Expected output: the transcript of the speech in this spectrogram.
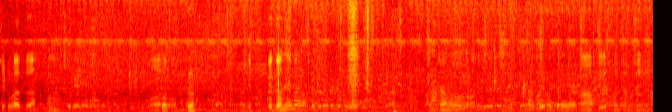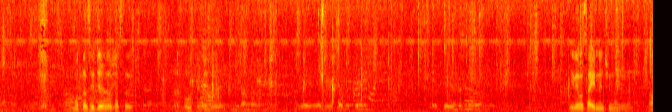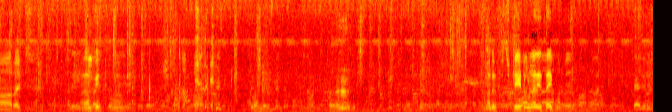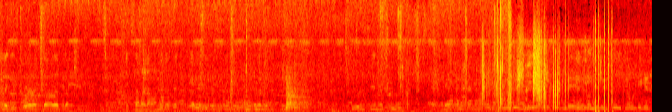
Shirt కూడా పెద్ద ఉంది కొంచెం. ఫేస్ కొంచెం మొత్తం సెట్ చేసేసరికి వస్తుంది. ఇక్కడ చూడు మీద. ఇదేమో సైడ్ నుంచి ఉన్నాయి కదా. రైట్ అది అదే పే- ఆ. మరి స్ట్రేట్గా ఉన్నది ఇస్తే అయిపో మరి వేరు బాగుందా క్యాజువల్ ఇట్లా గీస్తే అట్లా అది అట్లా ఇస్తా మేడం సేమ్ వచ్చింది అంటే వాళ్ళు ఇటు ఇట్లా ఉండి హెడ్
